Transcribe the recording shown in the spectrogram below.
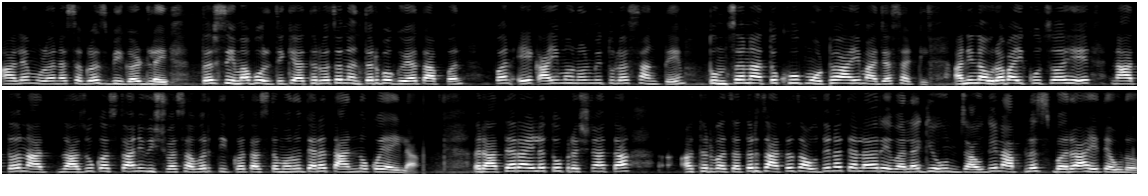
आल्यामुळं ना सगळंच बिघडलं आहे तर सीमा बोलते की अथर्वचं नंतर बघूयात आपण. पण एक आई म्हणून मी तुला सांगते तुमचं नातं खूप मोठं आहे माझ्यासाठी. आणि नवरा बायकोचं हे नातं ना नाजूक असतं आणि विश्वासावर टिकत असतं म्हणून त्याला ताण नको यायला. राहत्या राहिला तो प्रश्न आता अथर्वचा. तर जाता जाऊ दे ना त्याला रेवाला घेऊन. जाऊ दे ना आपलंच बरं आहे तेवढं.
